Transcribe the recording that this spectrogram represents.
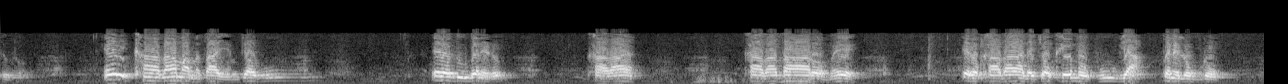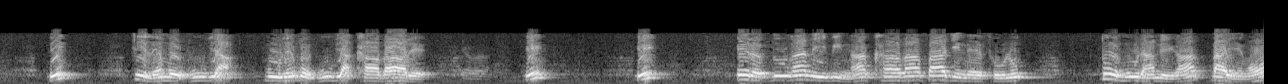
ဆိုတော့အဲ့ဒီခါသားမှမသားရင်ပျောက်ဘူးအဲ့တော့သူပဲလေတော့ခါသားခါသားသားတော့မဲအဲ့တော့ခါသားကလည်းကြောက်ခဲမဟုတ်ဘူးဗျဘယ်နဲ့လုံးတော့ ဟင်ကြည့်လည်းမဟုတ်ဘူးဗျမှုလည်းမဟုတ်ဘူးဗျခါသားတဲ့ဟင်ဟင်အဲ့တော့သူကနေပြီးငါခါသားစားခြင်းတယ်ဆိုလို့သူ့မူတန်းတွေကတတ်ရင်ရော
